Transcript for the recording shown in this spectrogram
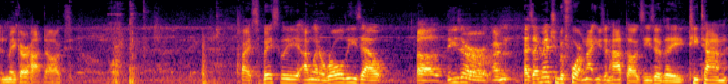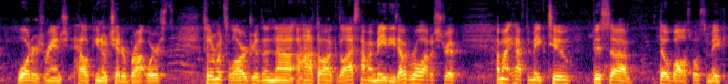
and make our hot dogs. All right, so basically I'm gonna roll these out. Uh, these are, I'm, as I mentioned before, I'm not using hot dogs. These are the Teton Waters Ranch Jalapeno Cheddar Bratwurst. So they're much larger than uh, a hot dog. The last time I made these, I would roll out a strip. I might have to make two. This uh, dough ball is supposed to make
